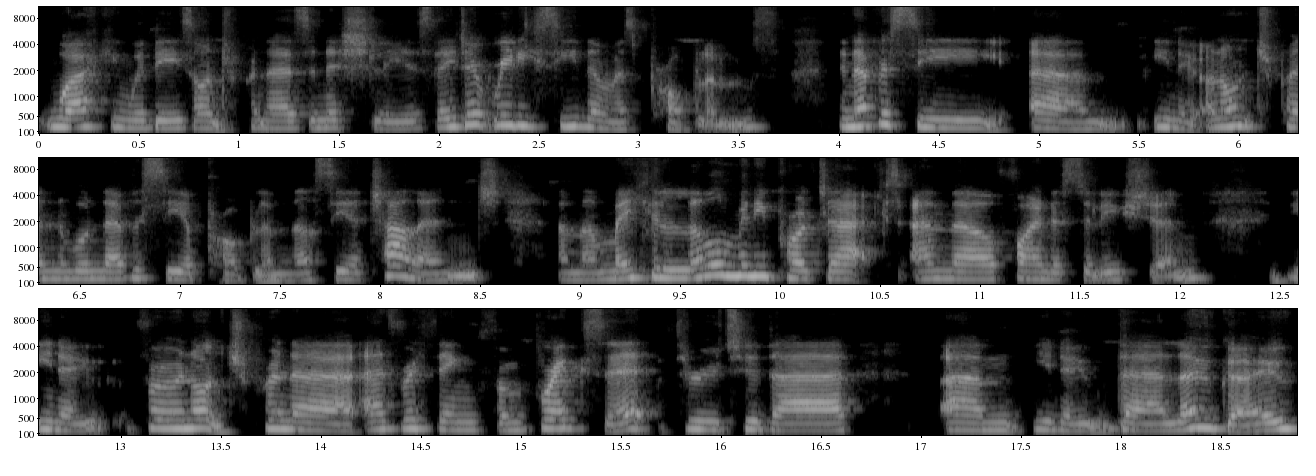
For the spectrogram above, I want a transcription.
working with these entrepreneurs initially is they don't really see them as problems. They never see um, you know an entrepreneur will never see a problem. They'll see a challenge and they'll make a little mini project and they'll find a solution. You know for an entrepreneur everything from brexit through to their um, you know their logo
